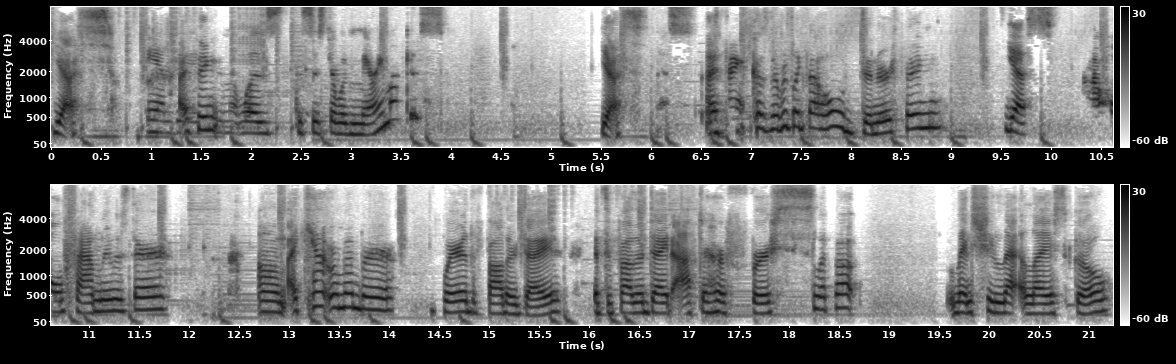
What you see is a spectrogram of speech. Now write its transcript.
Yes. and the I think- agreement was the sister would marry Marcus. Yes. Yes. I think because there was like that whole dinner thing. Yes. The whole family was there. Um, I can't remember where the father died. If the father died after her first slip up, when she let Elias go,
